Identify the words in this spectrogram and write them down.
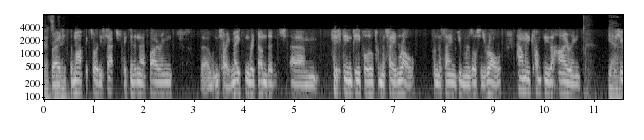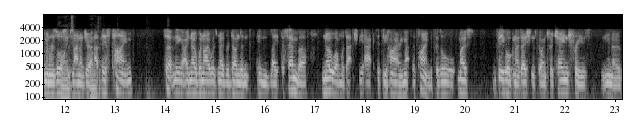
That's right? If the market's already saturated and they're firing, uh, I'm sorry, making redundant um, 15 people from the same role, from the same human resources role, how many companies are hiring Yeah, a human resources point, manager point. at this time? Certainly, I know when I was made redundant in late December, no one was actually actively hiring at the time because all most big organisations go into a change freeze, you know,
